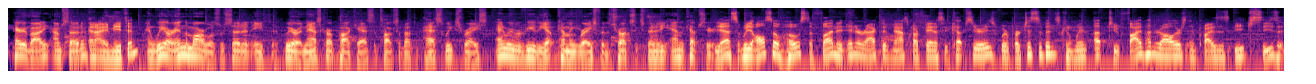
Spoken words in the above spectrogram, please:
Hey everybody, I'm Soda, And I am Ethan. and we are in the marbles with Soda and Ethan. We are a NASCAR podcast that talks about the past week's race, and we review the upcoming race for the Trucks, Xfinity, and the Cup Series. Yes, we also host a fun and interactive NASCAR Fantasy Cup series where participants can win up to $500 in prizes each season.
